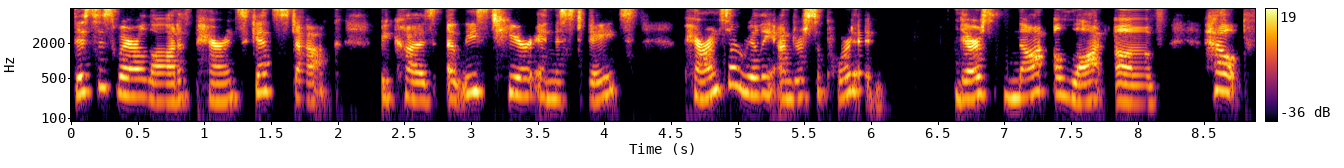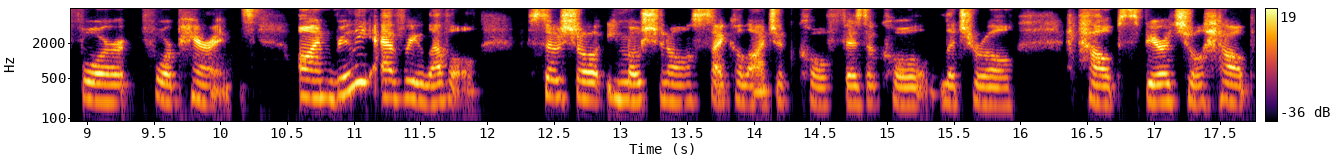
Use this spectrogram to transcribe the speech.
This is where a lot of parents get stuck because, at least here in the States, parents are really under supported there's not a lot of help for for parents on really every level. Social emotional psychological physical literal help spiritual help.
